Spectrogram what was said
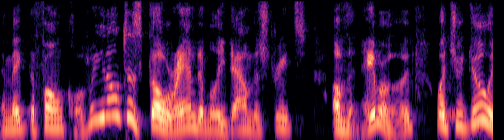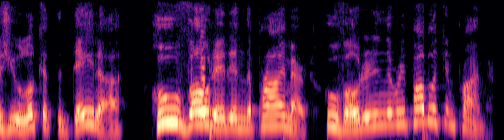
and make the phone calls? Well, you don't just go randomly down the streets of the neighborhood. What you do is you look at the data who voted in the primary, who voted in the Republican primary.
